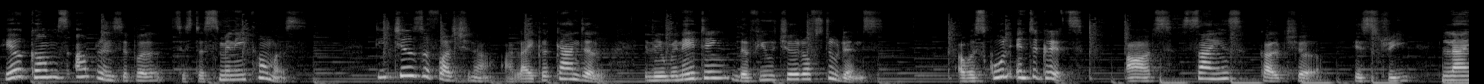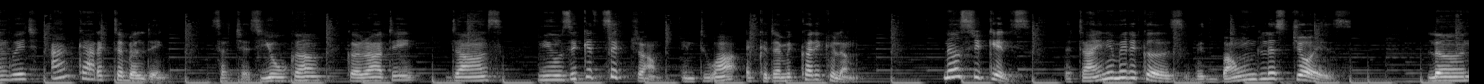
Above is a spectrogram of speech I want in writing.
Here comes our principal, Sister Smini Thomas. Teachers of Archana are like a candle illuminating the future of students. Our school integrates arts, science, culture, history, language, and character building, such as yoga, karate, dance, music, etc., into our academic curriculum. Nursery kids, the tiny miracles with boundless joys. learn,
